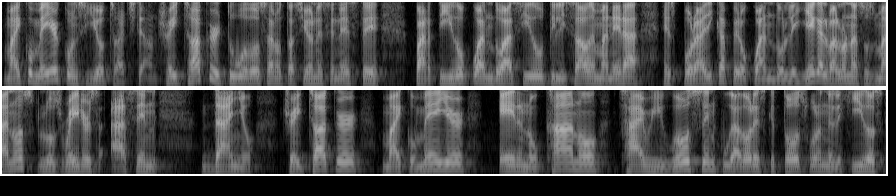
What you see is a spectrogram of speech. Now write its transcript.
Michael Mayer consiguió touchdown. Trey Tucker tuvo dos anotaciones en este partido cuando ha sido utilizado de manera esporádica, pero cuando le llega el balón a sus manos, los Raiders hacen daño. Trey Tucker, Michael Mayer, Aiden O'Connell, Tyree Wilson, jugadores que todos fueron elegidos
